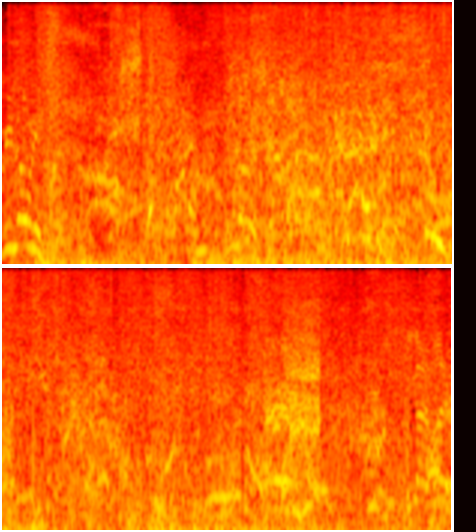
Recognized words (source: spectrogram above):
Reloading! We got a hunter!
